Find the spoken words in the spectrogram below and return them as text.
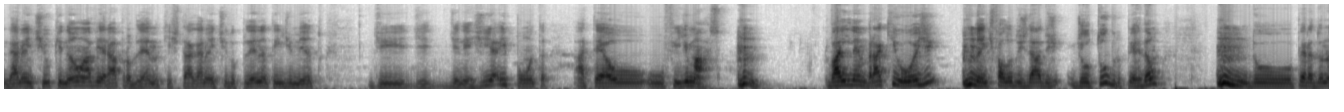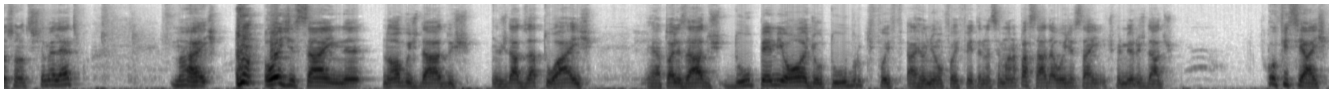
garantiu que não haverá problema, que está garantido pleno atendimento de, de, de energia e ponta até o, o fim de março. Vale lembrar que hoje, a gente falou dos dados de outubro, perdão, do Operador Nacional do Sistema Elétrico, mas hoje saem né, novos dados, os dados atuais, é, atualizados do PMO de outubro, que foi a reunião foi feita na semana passada, hoje saem os primeiros dados oficiais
